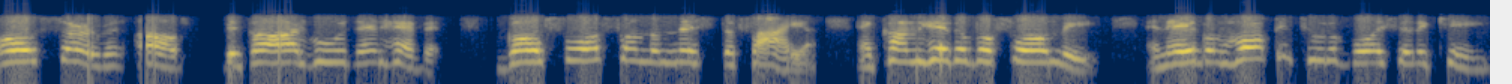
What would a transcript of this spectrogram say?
O servant of the God who is in heaven, go forth from the midst of fire, and come hither before me. And Abram hearkened to the voice of the king.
